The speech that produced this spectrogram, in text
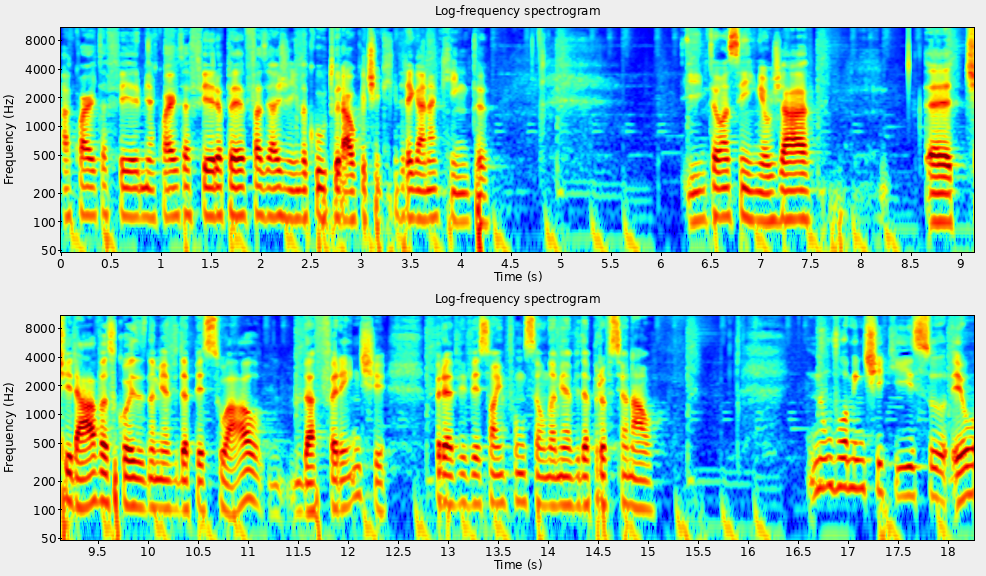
a quarta-feira, minha quarta-feira, para fazer a agenda cultural que eu tinha que entregar na quinta. E então, assim, eu já é, tirava as coisas da minha vida pessoal da frente para viver só em função da minha vida profissional. Não vou mentir que isso eu,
